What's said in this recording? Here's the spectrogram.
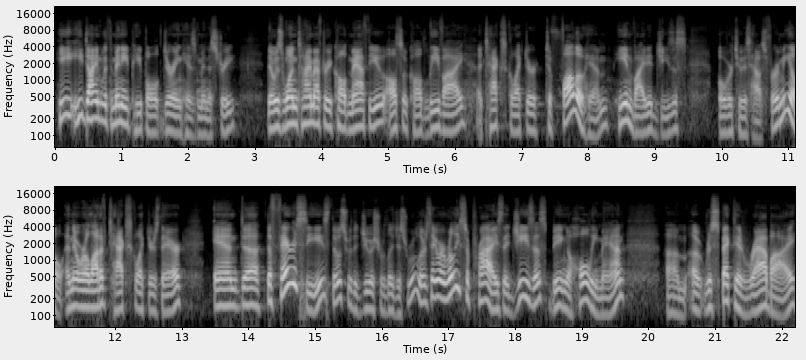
he, he dined with many people during his ministry. There was one time after he called Matthew, also called Levi, a tax collector, to follow him. He invited Jesus over to his house for a meal. And there were a lot of tax collectors there. And uh, the Pharisees, those were the Jewish religious rulers, they were really surprised that Jesus, being a holy man, um, a respected rabbi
